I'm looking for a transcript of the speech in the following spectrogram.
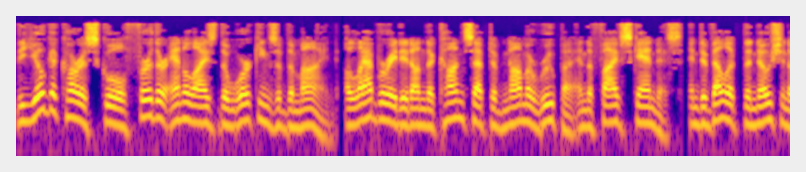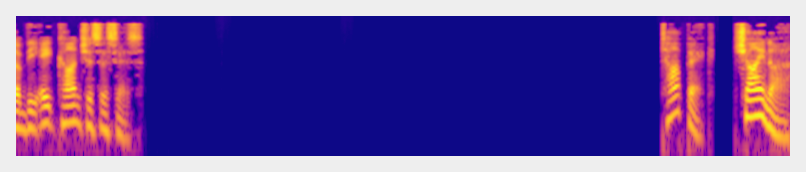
The Yogacara school further analyzed the workings of the mind, elaborated on the concept of nama-rupa and the five skandhas, and developed the notion of the eight consciousnesses. China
